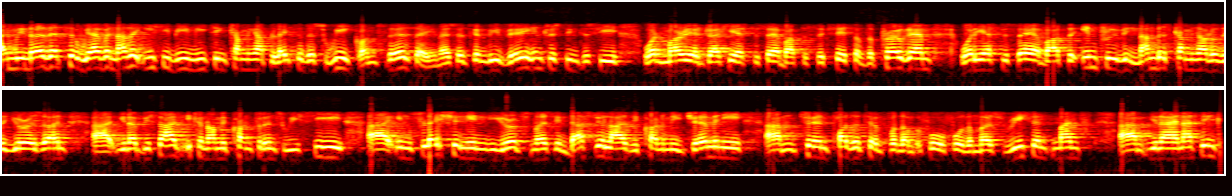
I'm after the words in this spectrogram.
And we know that uh, we have another ECB meeting coming up later this week on Thursday, you know, so it's going to be very interesting to see what Mario Draghi has to say about the success of the program, what he has to say about the improving numbers coming out of the Eurozone. Uh, you know, besides economic confidence, we see uh, inflation in Europe's most industrialized economy, Germany, um, turn positive for the, for, for the most recent months. Um, you know, and I think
